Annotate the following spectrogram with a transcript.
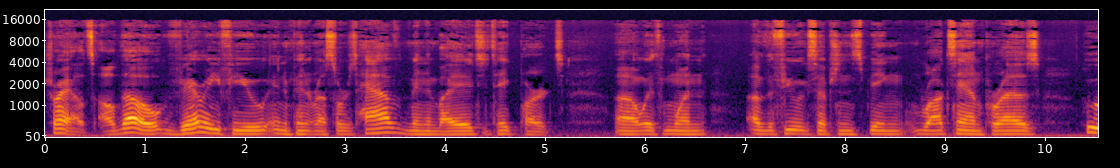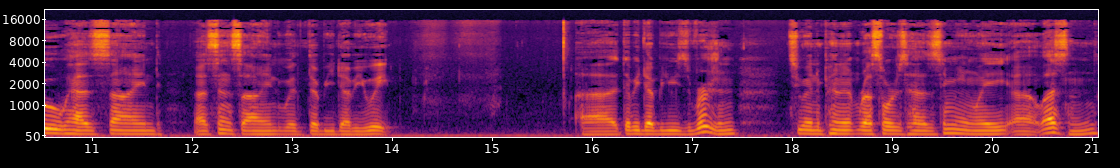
tryouts. Although very few independent wrestlers have been invited to take part, uh, with one of the few exceptions being Roxanne Perez, who has signed uh, since signed with WWE. Uh, WWE's version to independent wrestlers has seemingly uh, lessened,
